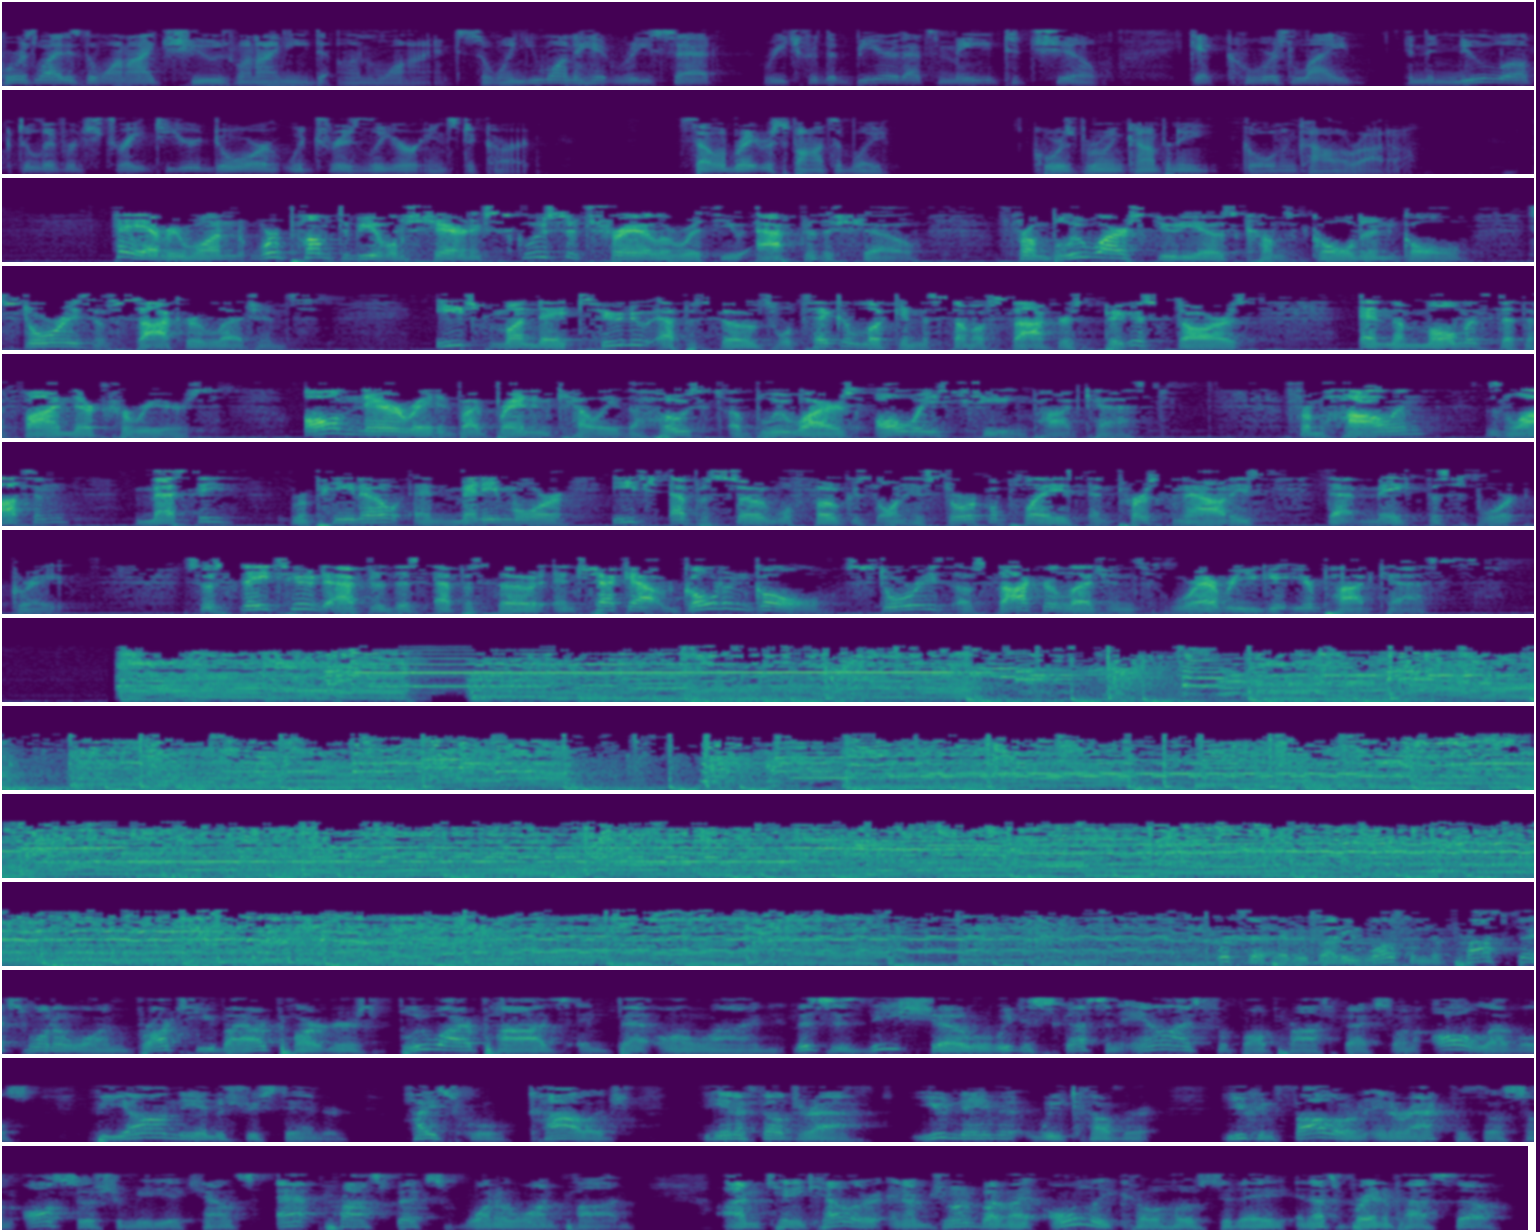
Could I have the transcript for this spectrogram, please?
Coors Light is the one I choose when I need to unwind. So when you want to hit reset, reach for the beer that's made to chill. Get Coors Light in the new look delivered straight to your door with Drizzly or Instacart. Celebrate responsibly. Coors Brewing Company, Golden, Colorado. Hey everyone, we're pumped to be able to share an exclusive trailer with you after the show. From Blue Wire Studios comes Golden Goal, stories of soccer legends. Each Monday, two new episodes will take a look into some of soccer's biggest stars and the moments that define their careers. All narrated by Brandon Kelly, the host of Blue Wire's Always Cheating podcast. From Haaland, Zlatan, Messi, Rapinoe, and many more, each episode will focus on historical plays and personalities that make the sport great. So stay tuned after this episode and check out Golden Goal Stories of Soccer Legends wherever you get your podcasts. What's up, everybody? Welcome to Prospects 101, brought to you by our partners, Blue Wire Pods and Bet Online. This is the show where we discuss and analyze football prospects on all levels beyond the industry standard high school, college, the NFL draft. You name it, we cover it. You can follow and interact with us on all social media accounts at Prospects 101 Pod. I'm Kenny Keller, and I'm joined by my only co host today, and that's Brandon Pastel.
